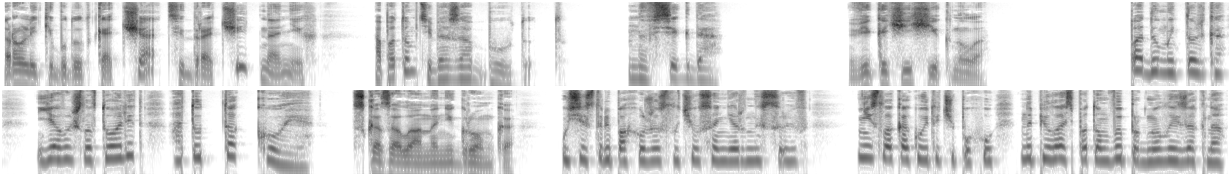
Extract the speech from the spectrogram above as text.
Ролики будут качать и дрочить на них, а потом тебя забудут. Навсегда. Вика хихикнула. «Подумать только, я вышла в туалет, а тут такое», — сказала она негромко. «У сестры, похоже, случился нервный срыв. Несла какую-то чепуху, напилась, потом выпрыгнула из окна.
